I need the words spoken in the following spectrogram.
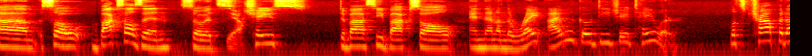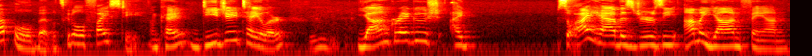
Um, so Boxall's in, so it's Yeah. Chase, Dibassy, Boxall, and then on the right, I would go DJ Taylor. Let's chop it up a little bit. Let's get a little feisty, okay? DJ Taylor, Jan Gregus. I so I have his jersey. I'm a Jan fan,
